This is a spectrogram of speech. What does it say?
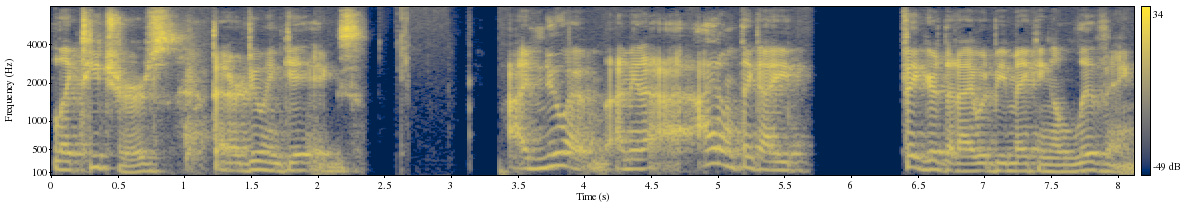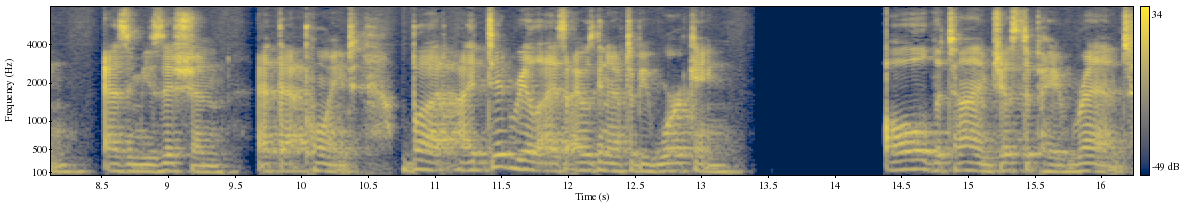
like teachers that are doing gigs. I knew I, I mean I, I don't think I figured that I would be making a living as a musician at that point, but I did realize I was going to have to be working all the time just to pay rent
